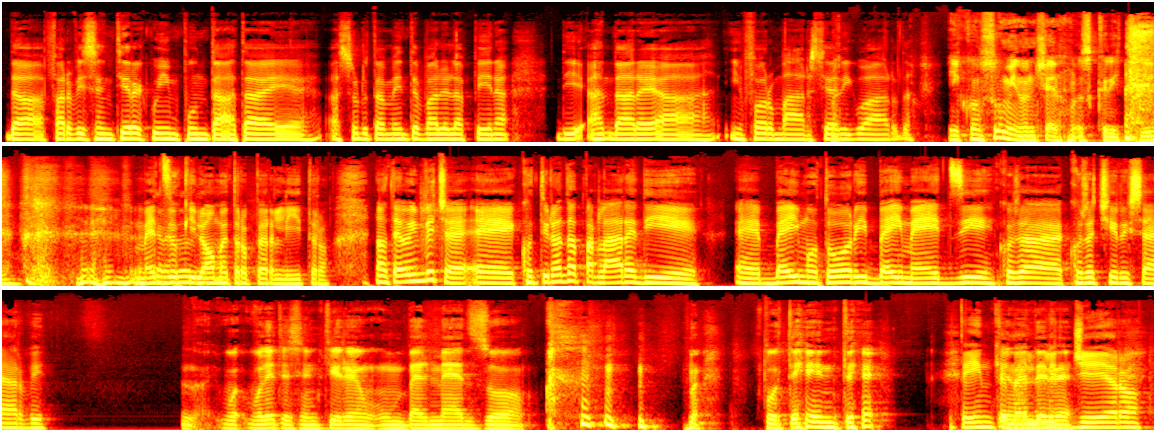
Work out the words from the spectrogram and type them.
da farvi sentire qui in puntata e assolutamente vale la pena di andare a informarsi a riguardo. I consumi non c'erano scritti? Mezzo chilometro per litro. No, Teo, invece, eh, continuando a parlare di eh, bei motori, bei mezzi, cosa, cosa ci riservi? volete sentire un bel mezzo potente, potente, bello, deve... leggero.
